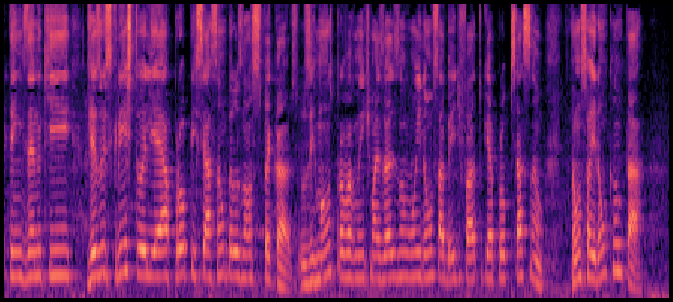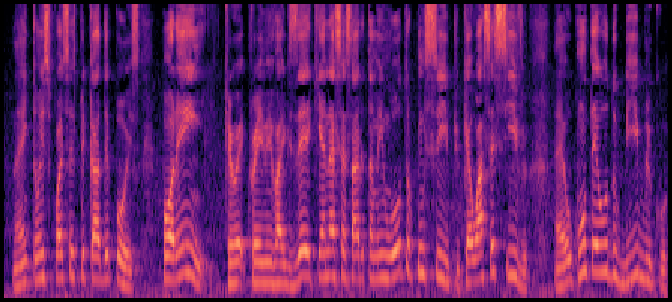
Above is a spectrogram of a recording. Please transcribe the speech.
tem dizendo que Jesus Cristo ele é a propiciação pelos nossos pecados. Os irmãos provavelmente mais velhos não irão saber de fato o que é propiciação. Então só irão cantar. Né? Então isso pode ser explicado depois. Porém, Kramer vai dizer que é necessário também um outro princípio, que é o acessível. É, o conteúdo bíblico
